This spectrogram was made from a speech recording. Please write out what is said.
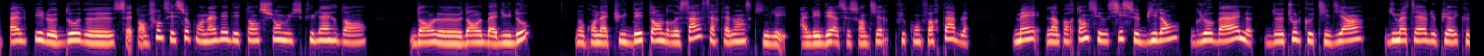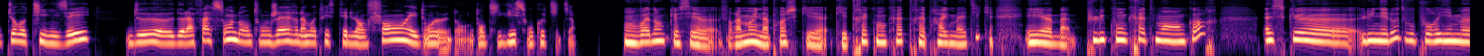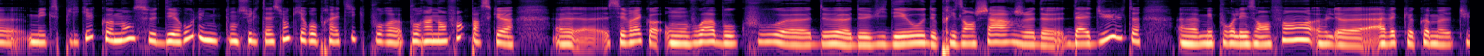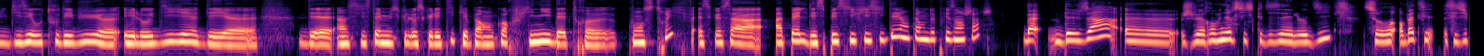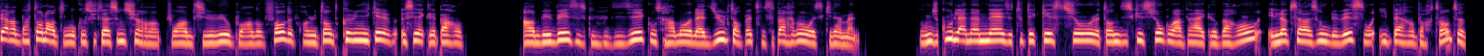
palpé le dos de cet enfant, c'est sûr qu'on avait des tensions musculaires dans dans le dans le bas du dos. Donc on a pu détendre ça, certainement ce qui a l'aidé à se sentir plus confortable. Mais l'important, c'est aussi ce bilan global de tout le quotidien, du matériel de puériculture utilisé, de, de la façon dont on gère la motricité de l'enfant et dont, il vit son quotidien. On voit donc que c'est euh, vraiment une approche qui est, très concrète, très pragmatique. Et euh, bah, plus concrètement encore, est-ce que euh, l'une et l'autre, vous pourriez m'expliquer comment se déroule une consultation chiropratique pour, euh, pour un enfant? Parce que euh, c'est vrai qu'on voit beaucoup de, de, vidéos de prise en charge d'adultes, mais pour les enfants, avec, comme tu le disais au tout début, Elodie, un système musculosquelettique qui n'est pas encore fini d'être construit, est-ce que ça appelle des spécificités en termes de prise en charge? Bah, déjà, euh, je vais revenir sur ce que disait Elodie. Sur, en fait, c'est super important lors d'une consultation sur pour un petit bébé ou pour un enfant de prendre le temps de communiquer aussi avec les parents. Un bébé, c'est ce que vous disiez, contrairement à un adulte, en fait, on ne sait pas vraiment où est-ce qu'il a mal. Donc du coup, l'anamnèse et toutes les questions, le temps de discussion qu'on va faire avec les parents et l'observation de bébé sont hyper importantes.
